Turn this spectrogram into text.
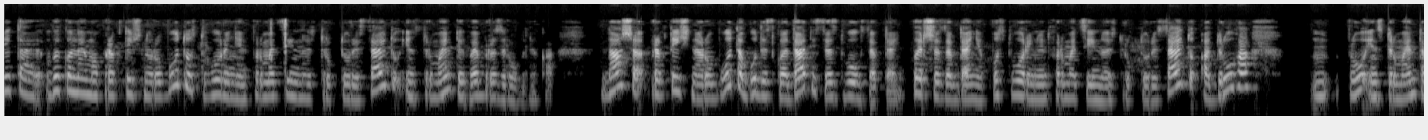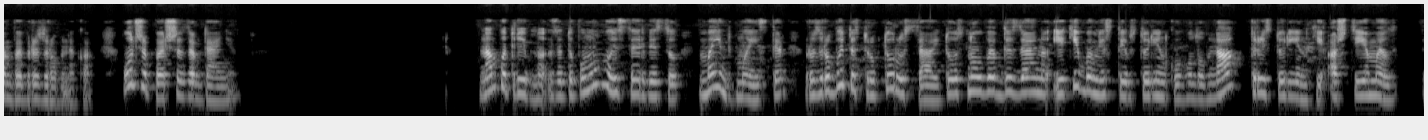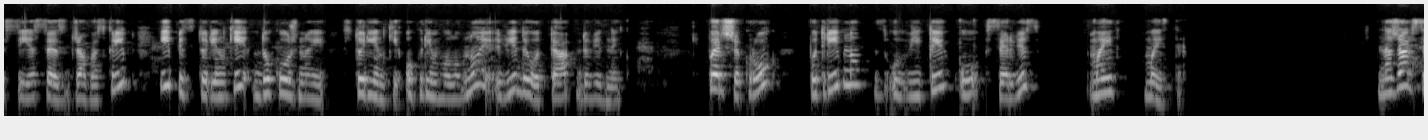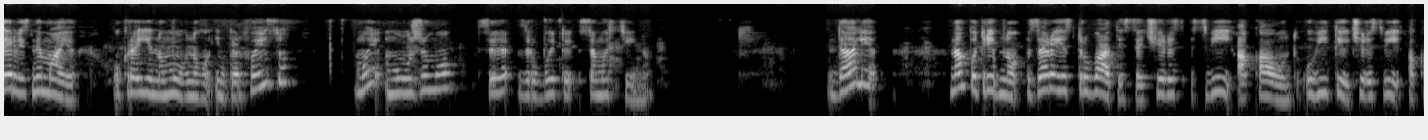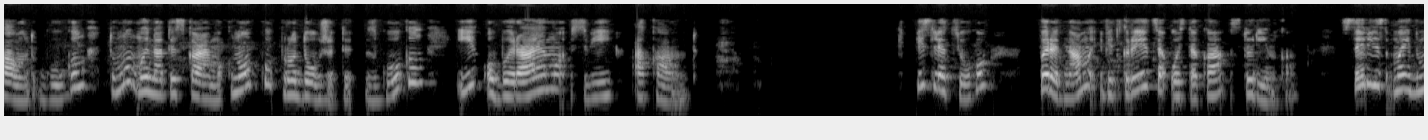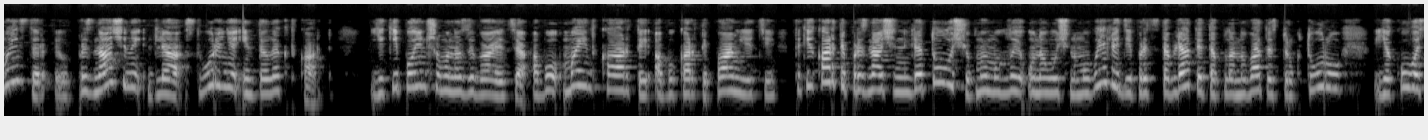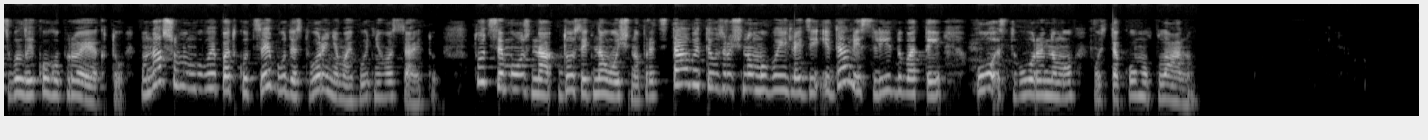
Вітаю! Виконаємо практичну роботу створення інформаційної структури сайту «Інструменти веб-розробника». Наша практична робота буде складатися з двох завдань. Перше завдання по створенню інформаційної структури сайту, а друга про інструментам веб-розробника. Отже, перше завдання. Нам потрібно за допомогою сервісу MadeMeister розробити структуру сайту основ веб-дизайну, який би містив сторінку головна, три сторінки HTML, CSS, JavaScript і підсторінки до кожної сторінки, окрім головної, відео та довідник. Перший крок потрібно увійти у сервіс MadeMeister. На жаль, сервіс не має україномовного інтерфейсу, ми можемо це зробити самостійно. Далі нам потрібно зареєструватися через свій аккаунт, увійти через свій аккаунт Google, тому ми натискаємо кнопку Продовжити з Google і обираємо свій аккаунт. Після цього перед нами відкриється ось така сторінка. Сервіс MadeMeister призначений для створення інтелект-карт які по-іншому називаються або мейн-карти, або карти пам'яті. Такі карти призначені для того, щоб ми могли у научному вигляді представляти та планувати структуру якогось великого проєкту. У нашому випадку це буде створення майбутнього сайту. Тут це можна досить наочно представити у зручному вигляді і далі слідувати по створеному ось такому плану.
